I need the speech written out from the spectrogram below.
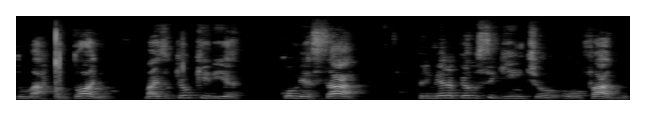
do Marco Antônio. Mas o que eu queria começar, primeiro é pelo seguinte, o, Fábio,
